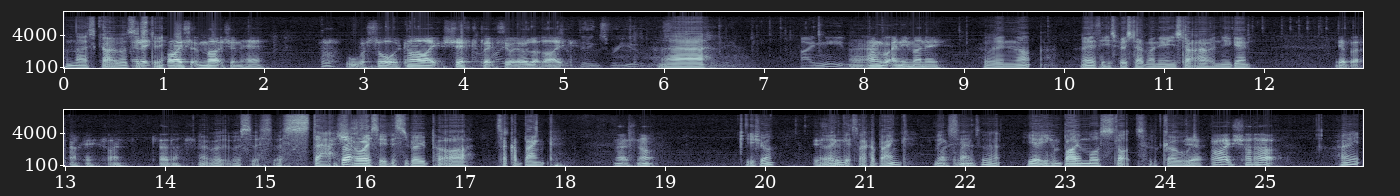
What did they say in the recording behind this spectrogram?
a nice guy. What's this do? buy some merchant here. Ooh, a sword. Can I like shift click see what it'll look like? Uh, I need Uh, I haven't got any money. probably not. I don't think you're supposed to have money when you start out a new game. Yeah, but okay, fine. Fair enough. Right, what, what's this? A stash. That's- Oh, I see. This is where we put our. It's like a bank. No, it's not. You sure? I think is. it's like a bank. Makes Like a bank. sense, doesn't it? Yeah, you can buy more slots with gold. Yeah. Alright, shut up. Right?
